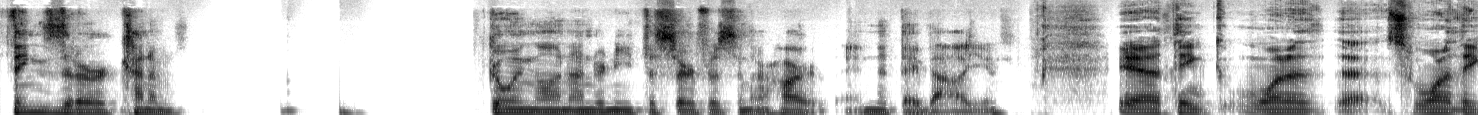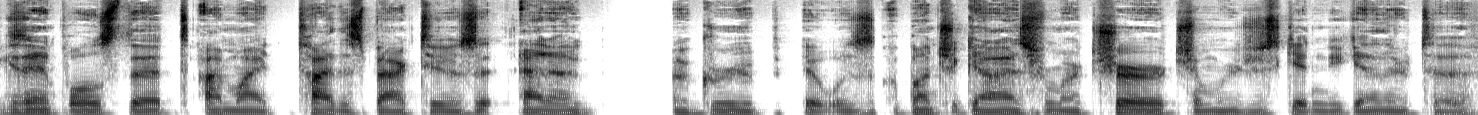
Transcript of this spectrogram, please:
things that are kind of going on underneath the surface in their heart and that they value. Yeah, I think one of the, uh, so one of the examples that I might tie this back to is at a, a group. It was a bunch of guys from our church, and we are just getting together to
